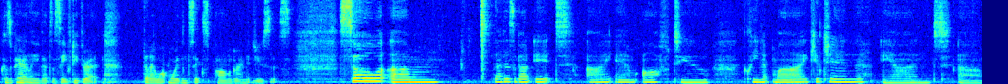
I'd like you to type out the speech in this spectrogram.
because apparently that's a safety threat, that I want more than six pomegranate juices. So, um, that is about it. I am off to clean up my kitchen and um,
